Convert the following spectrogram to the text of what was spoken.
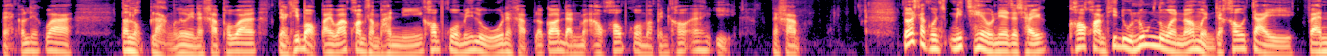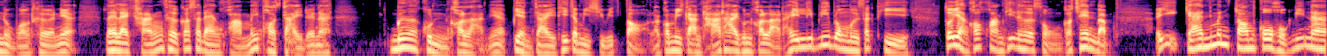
แหมก็เรียกว่าตลบหลังเลยนะครับ เพราะว่าอย่างที่บอกไปว่าความสัมพันธ์นี้ครอบครัวไม่รู้นะครับแล้วก็ดันมาเอาครอบครัวมาเป็นข้ออ้างอีกนะครับนอกจากคุณมิเชลเนี่ยจะใช้ข้อความที่ดูนุ่มนวลเนาะเหมือนจะเข้าใจแฟนหนุ่มของเธอเนี่ยหลาย ๆ ครั้งเธอก็แสดงความไม่พอใจด้วยนะ เมื่อคุณคอลลาดเนี่ยเปลี่ยนใจที่จะมีชีวิตต่อ แล้วก็มีการท้าทายคุณคอลลาดให้รีบๆลงมือสักที ตัวอย่างข้อความที่เธอส่งก็เช่นแบบไอ้แกนี่มันจอมโกหกนี่นา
